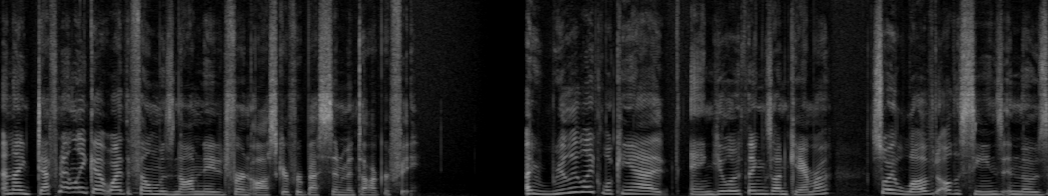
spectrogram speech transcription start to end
and I definitely get why the film was nominated for an Oscar for Best Cinematography. I really like looking at angular things on camera, so I loved all the scenes in those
